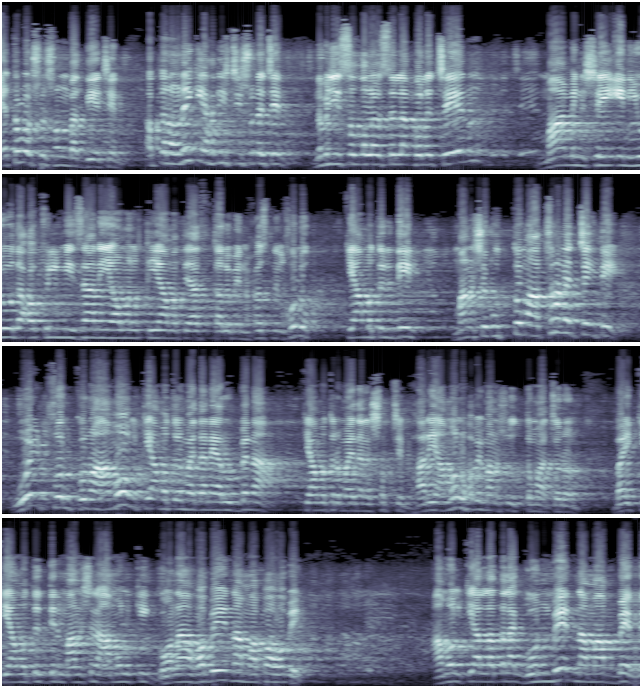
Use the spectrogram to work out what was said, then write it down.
এত বড় সুসংবাদ দিয়েছেন। আপনারা অনেকেই হাদিসটি শুনেছেন। নবীজি সাল্লাল্লাহু সাল্লাম বলেছেন মা মিন শাইইন ইউদাউ ফিল মিজানি ইয়াউমাল কিয়ামাতি আসকালু মিন হুসনিল খুলুক। কিয়ামতের দিন মানুষের উত্তম আচরণের চাইতে ওয়েটফুল কোন আমল কিয়ামতের ময়দানে আর উঠবে না। কিয়ামতের ময়দানে সবচেয়ে ভারী আমল হবে মানুষের উত্তম আচরণ। ভাই, কিয়ামতের দিন মানুষের আমল কি গণা হবে না মাপা হবে? আমল কি আল্লাহ তাআলা গণবেন না মাপবেন?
